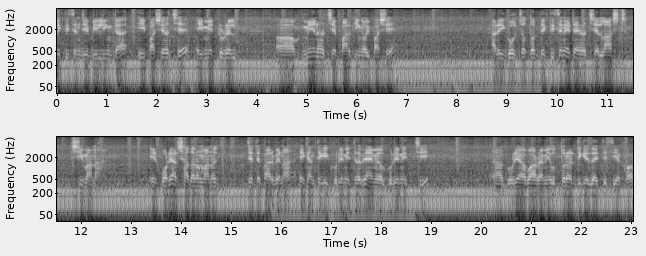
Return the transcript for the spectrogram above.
দেখতেছেন যে বিল্ডিংটা, এই পাশে হচ্ছে, এই মেট্রো রেল মেন হচ্ছে পার্কিং ওই পাশে। আর এই গোল চত্বর দেখতেছেন, এটাই হচ্ছে লাস্ট সীমানা। এরপরে আর সাধারণ মানুষ যেতে পারবে না, এখান থেকে ঘুরে নিতে হবে, আমিও ঘুরে নিচ্ছি। ঘুরে আবার আমি উত্তরার দিকে যাইতেছি এখন।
